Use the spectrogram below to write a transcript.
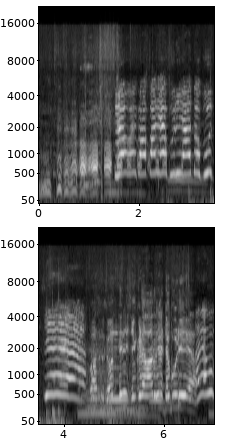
એ ઓય બાપા રે ભૂરી આ તો ભૂત છે. પાછું જોત કરી શીંગડા વાળું છે ઢબુડી. હવે હું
